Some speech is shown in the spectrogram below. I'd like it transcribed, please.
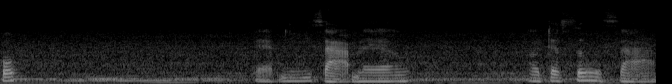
ครบ แบบนี้สามแล้ว เราจะโซ่สาม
